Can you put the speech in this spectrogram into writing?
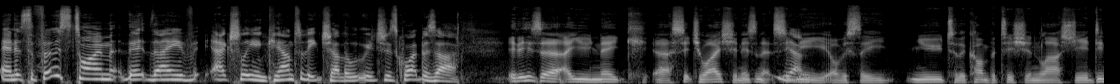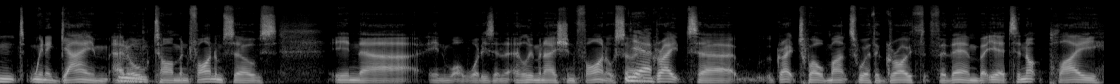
and it's the first time that they've actually encountered each other, which is quite bizarre. It is a, a unique uh, situation, isn't it? Yeah. Sydney, obviously new to the competition last year, didn't win a game at Mm. all, time, and find themselves in uh, in what what is an elimination final. So Yeah. great, uh, great twelve months worth of growth for them. But yeah, to not play.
